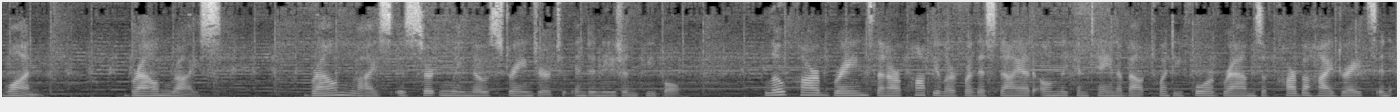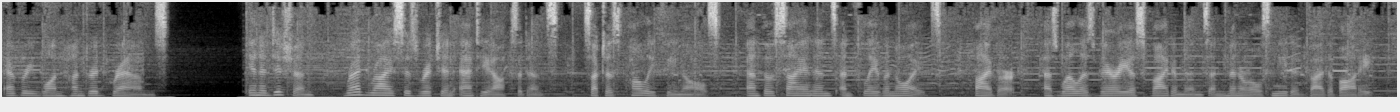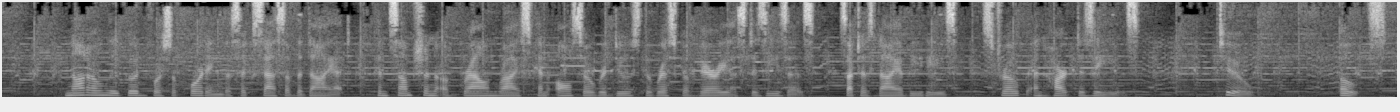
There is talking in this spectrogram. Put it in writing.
1. Brown rice. Brown rice is certainly no stranger to Indonesian people. Low carb grains that are popular for this diet only contain about 24 grams of carbohydrates in every 100 grams. In addition, red rice is rich in antioxidants, such as polyphenols, anthocyanins and flavonoids, fiber, as well as various vitamins and minerals needed by the body. Not only good for supporting the success of the diet, consumption of brown rice can also reduce the risk of various diseases, such as diabetes, stroke and heart disease. 2. Oats.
